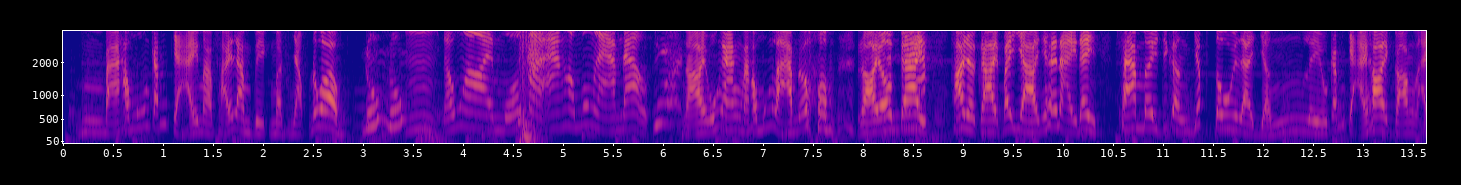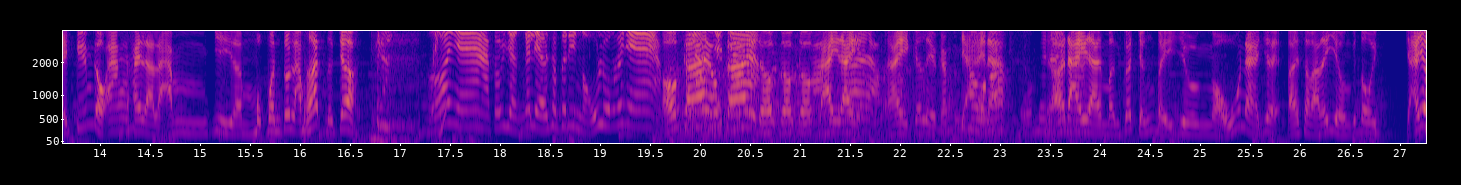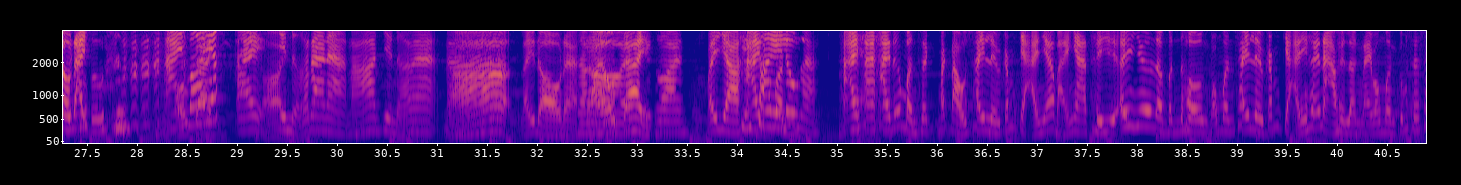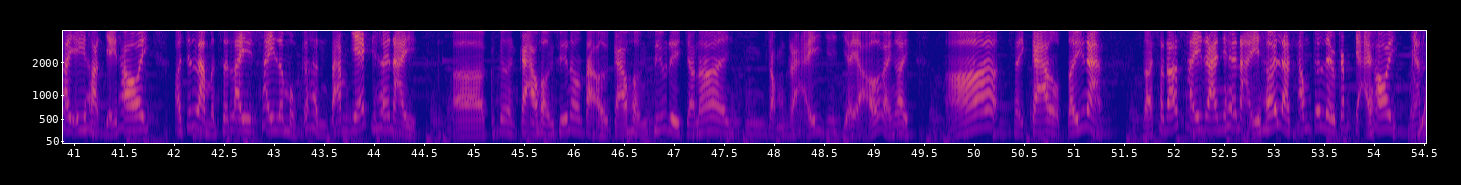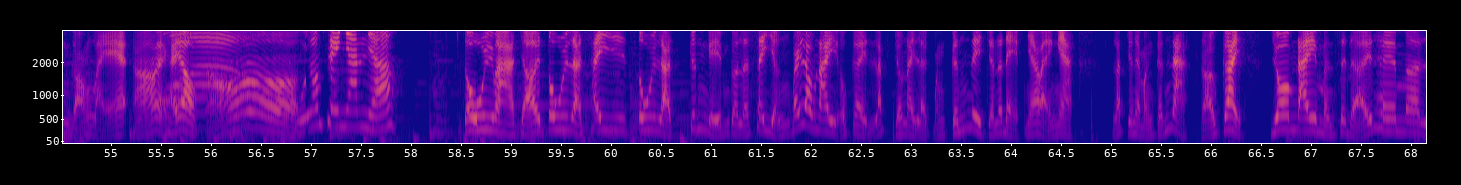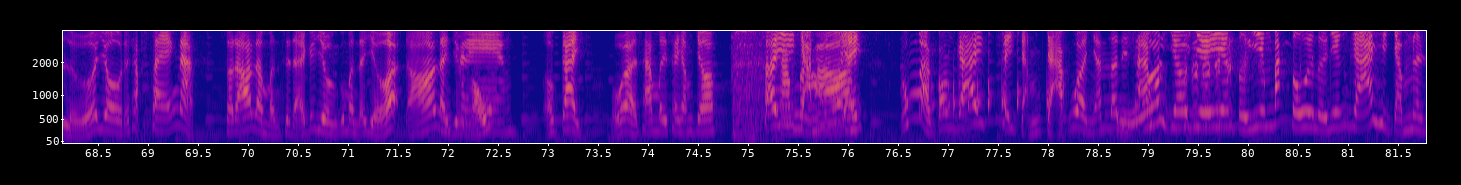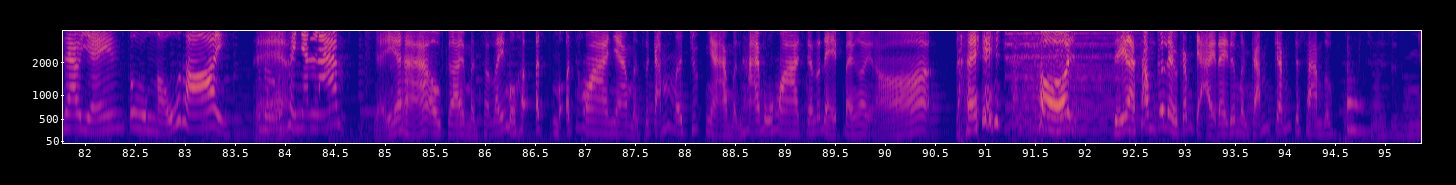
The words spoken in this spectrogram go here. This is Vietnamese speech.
Bà không muốn cắm trại mà phải làm việc mệt nhọc đúng không? Đúng đúng. Ừ, đúng rồi, muốn mà ăn không muốn làm đâu. Rồi muốn ăn mà không muốn làm đúng không? Rồi ok. Thôi được rồi bây giờ như thế này đi. Sammy chỉ cần giúp tôi là dựng liều cắm trại thôi. Còn lại kiếm đồ ăn hay là làm gì là một mình tôi làm hết được chưa? Hứa nha, tôi dần cái liều xong tôi đi ngủ luôn đó nha. Ok Làm ok. được được được. Đây đây. Đây cái liều cắm trại nè. Ở đây là mình có chuẩn bị giường ngủ nè. Chứ Ê sao bà lấy giường của tôi Trải giường đây. Ai Ok. mới á? Đây, Rồi. chia nữa ra nè. Đó, chia nữa ra. Đó. Lấy đồ nè. Rồi, Rồi ok. coi. Bây giờ Thì hai đứa mình luôn nè. hai hai hai đứa mình sẽ bắt đầu xây liều cắm trại nha bạn nha. Thì y như là bình thường bọn mình xây liều cắm trại như thế nào thì lần này bọn mình cũng sẽ xây y hệt vậy thôi. Đó chính là mình sẽ lay xây lên một cái hình tam giác như thế này. Ờ có cái cao hơn xíu đâu ta? Ừ cao hơn xíu đi cho nó rộng rãi dễ ở bạn ơi. Đó xây cao một tí nè rồi sau đó xây ra như thế này thế là xong cái liều cắm trại thôi. Nhanh gọn lẹ. Đó bạn thấy không? Đó. Ủa, ông xây nhanh vậy? Tôi mà trời ơi tôi là xây tôi là kinh nghiệm gọi là xây dựng bấy lâu nay. Ok lắp chỗ này là bằng kính đi cho nó đẹp nha bạn nha. Lắp chỗ này bằng kính nè. Rồi ok. Vô đây mình sẽ để thêm ờ, lửa vô để thắp sáng nè. Sau đó là mình sẽ để cái giường của mình ở giữa. Đó là giường ngủ. ok. Ủa là sammy xây xong chưa? Xây Xong chậm rồi. quá vậy đúng mà con gái xây chậm chạp quá à, nhanh lên đi Ủa, vô gì em? Tự nhiên bắt tôi tự nhiên gái thì chậm là sao vậy? Tôi ngủ thôi. Nè. thường xây nhanh lắm. Vậy á hả? Ok mình sẽ lấy một ít một ít hoa nha. Mình sẽ cắm ở trước nhà mình hai bông hoa cho nó đẹp bạn ơi. Đó. Đấy. Trời ơi. Chỉ là xong cái liều cắm trại. Đây để mình cắm cắm cho sam luôn.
